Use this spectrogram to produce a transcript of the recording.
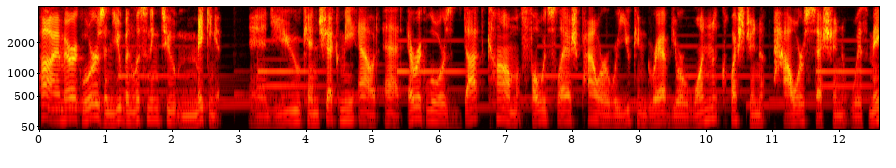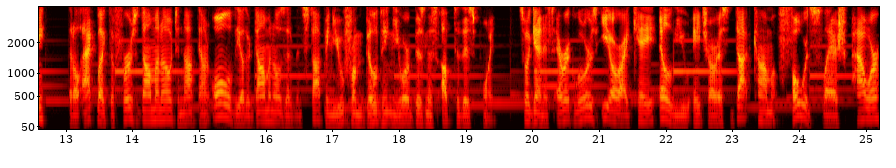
Hi, I'm Erik Luhrs, and you've been listening to Making It and you can check me out at erikluhrs.com forward slash power, where you can grab your one question power session with me that'll act like the first domino to knock down all of the other dominoes that have been stopping you from building your business up to this point. So again, it's Erik Luhrs, E R I K L U H R S dot com forward slash power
